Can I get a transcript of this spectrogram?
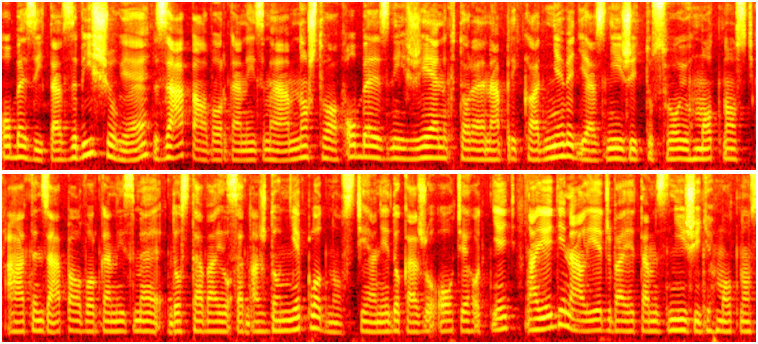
obezita zvyšuje zápal v organizme a množstvo obéznych žien, ktoré napríklad nevedia znížiť tú svoju hmotnosť a ten zápal v organizme dostávajú sa až do neplodnosti a nedokážu otehotneť. A jediná liečba je tam znížiť hmotnosť,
